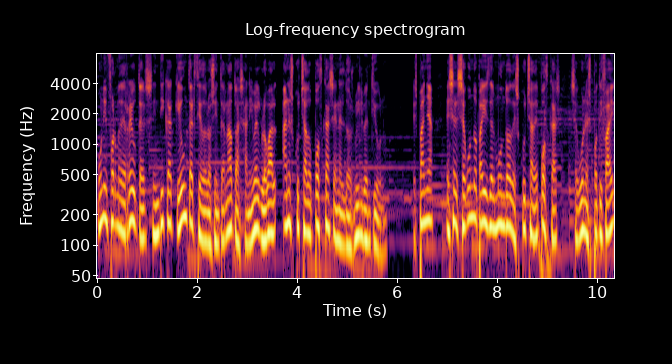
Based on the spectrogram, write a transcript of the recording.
Un informe de Reuters indica que un tercio de los internautas a nivel global han escuchado podcasts en el 2021. España es el segundo país del mundo de escucha de podcast, según Spotify,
